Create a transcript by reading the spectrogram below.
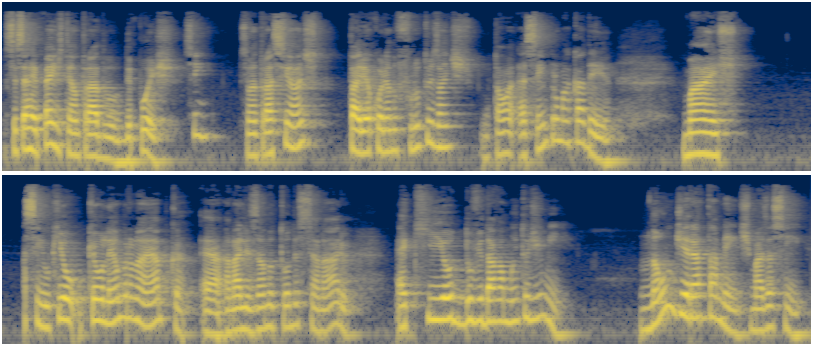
você se arrepende de ter entrado depois? Sim. Se eu entrasse antes, estaria colhendo frutos antes. Então é sempre uma cadeia. Mas, assim, o que eu, o que eu lembro na época, é, analisando todo esse cenário, é que eu duvidava muito de mim. Não diretamente, mas assim,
